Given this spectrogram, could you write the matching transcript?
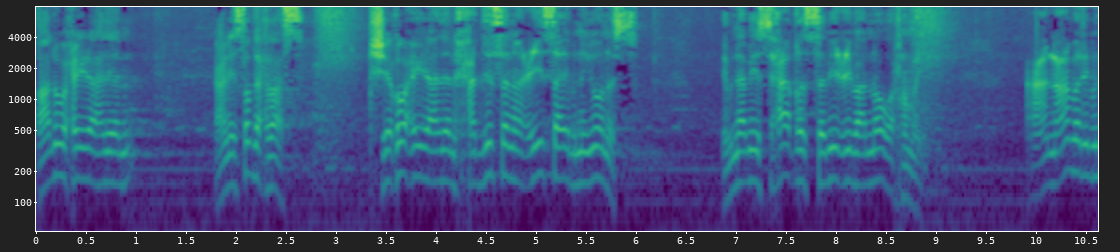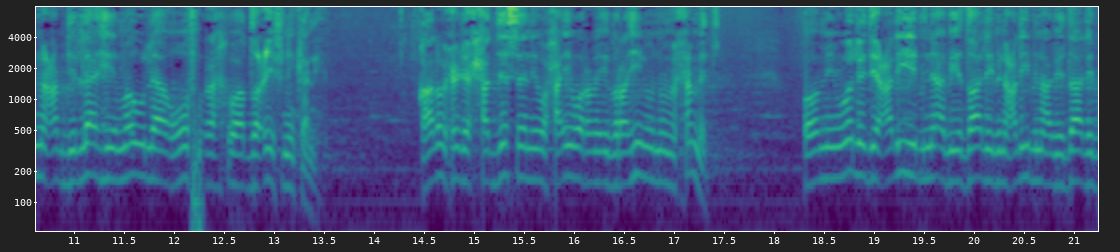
qaaluu waxay yidhaahdeen yani saddexdaas sheekhu waxay yidhaahdeen xadaana ciisa ibnu yunas ibn abi isxaaq asabiici baa noo warramay can camr bni cabdilaahi mawla gufra waa daciif ninkani qaala wuxuu yidhi xadaanii waxaa ii warramay ibraahim ibnu muxamed oo min waladi caliy bni abi aalibin caliy bni abi aalib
